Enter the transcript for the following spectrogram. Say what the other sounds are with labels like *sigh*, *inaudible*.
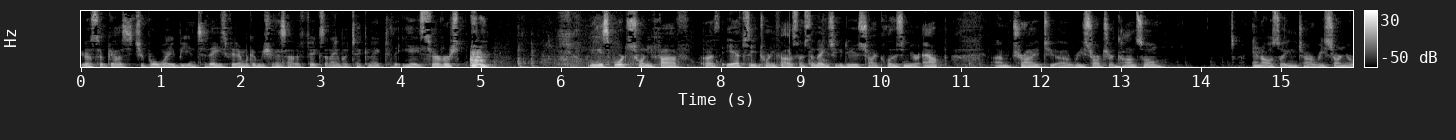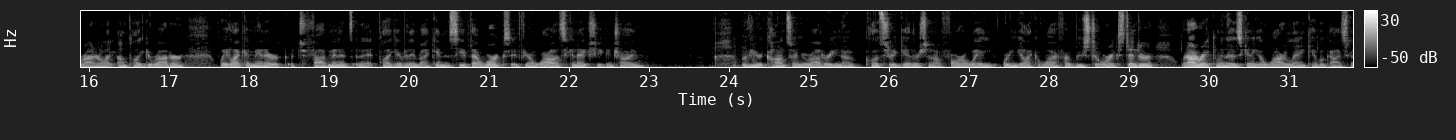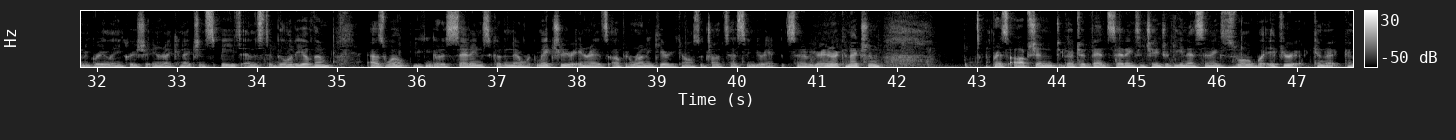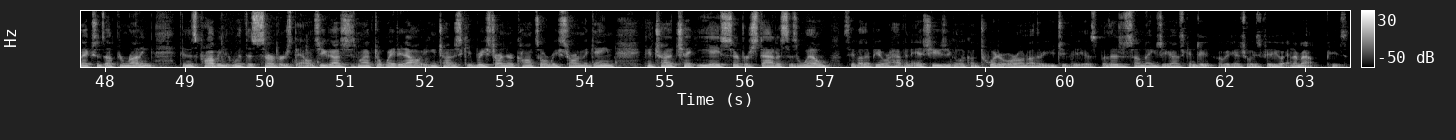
Yo, what's up guys, it's your boy Wavy. In today's video, I'm going to be showing us how to fix unable to connect to the EA servers. *clears throat* EA Sports 25, uh, EFC 25. So some things you can do is try closing your app, um, try to uh, restart your console, and also you can try restarting your router, like unplug your router, wait like a minute or five minutes, and then plug everything back in and see if that works. If you're on wireless connection, you can try move your console and your router, you know, closer together so not far away, or you can get like a Wi-Fi booster or extender. What I recommend though is getting a wired LAN cable, guys. It's going to greatly increase your internet connection speeds and the stability of them as well. You can go to settings, go to network, make sure your internet is up and running here. You can also try testing your set up your internet connection press option to go to advanced settings and change your DNS settings as well. But if your connect connection's up and running, then it's probably with the servers down. So you guys just might have to wait it out. You can try to just keep restarting your console, restarting the game. You can try to check EA server status as well. See if other people are having issues. You can look on Twitter or on other YouTube videos. But those are some things you guys can do. Hope you guys enjoy this video and I'm out. Peace.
